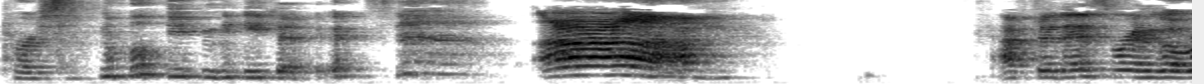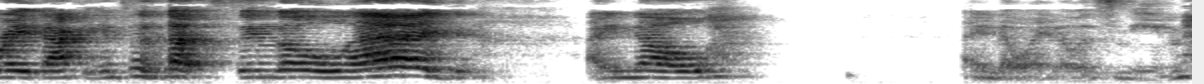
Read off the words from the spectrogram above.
personally need it. Ah. After this, we're gonna go right back into that single leg. I know. I know, I know it's mean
